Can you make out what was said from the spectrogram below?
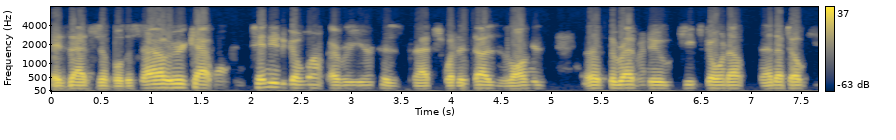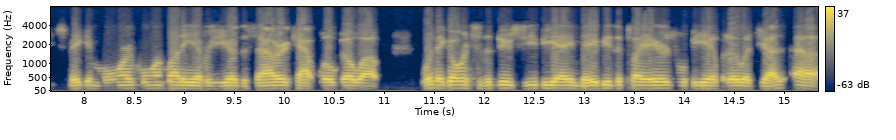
It's that simple. The salary cap will continue to go up every year because that's what it does. As long as uh, the revenue keeps going up, the NFL keeps making more and more money every year. The salary cap will go up. When they go into the new CBA, maybe the players will be able to adjust, uh,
